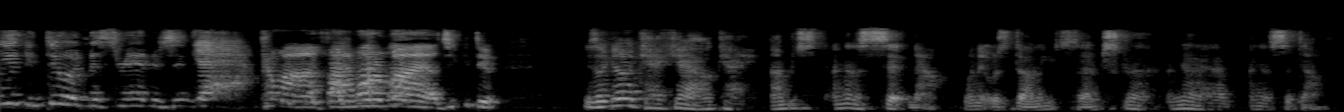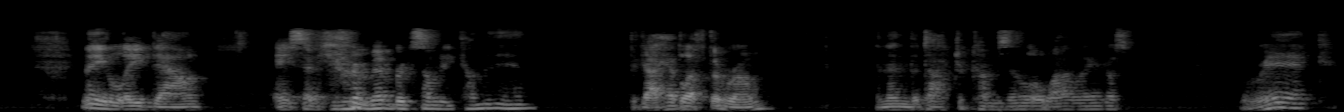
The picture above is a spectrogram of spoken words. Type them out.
you can do it, Mr. Anderson. Yeah, come on, five more miles. You can do it. He's like, okay, yeah, okay. I'm just, I'm gonna sit now. When it was done, he said, I'm just gonna, I'm gonna have, I'm gonna sit down. And then he laid down, and he said he remembered somebody coming in. The guy had left the room, and then the doctor comes in a little while later and goes, Rick,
